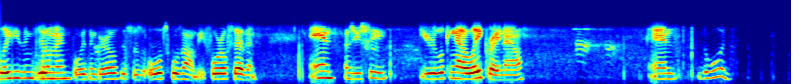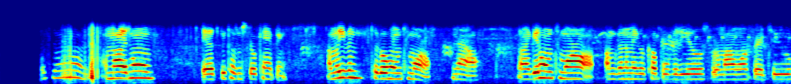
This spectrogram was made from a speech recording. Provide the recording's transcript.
ladies and gentlemen, boys and girls. This is Old School Zombie 407. And, as you see, you're looking at a lake right now. And the woods. What's going on? I'm not at home. Yeah, it's because I'm still camping. I'm leaving to go home tomorrow. Now, when I get home tomorrow, I'm going to make a couple videos for Modern Warfare 2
